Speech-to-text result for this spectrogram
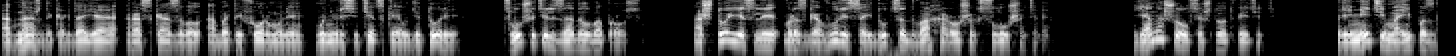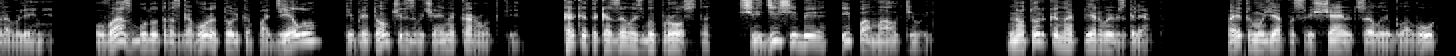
Однажды, когда я рассказывал об этой формуле в университетской аудитории, слушатель задал вопрос. А что, если в разговоре сойдутся два хороших слушателя? Я нашелся, что ответить. Примите мои поздравления. У вас будут разговоры только по делу, и притом чрезвычайно короткие. Как это казалось бы просто. Сиди себе и помалкивай. Но только на первый взгляд. Поэтому я посвящаю целую главу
